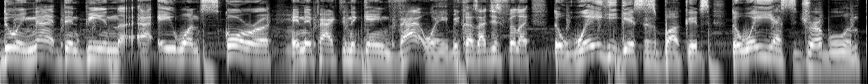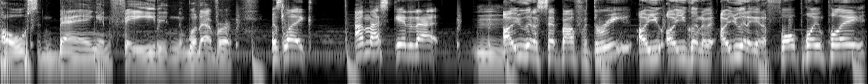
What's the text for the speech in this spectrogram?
doing that than being a A1 scorer and impacting the game that way. Because I just feel like the way he gets his buckets, the way he has to dribble and post and bang and fade and whatever, it's like I'm not scared of that. Mm. Are you gonna step out for three? Are you are you gonna are you gonna get a four point play?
